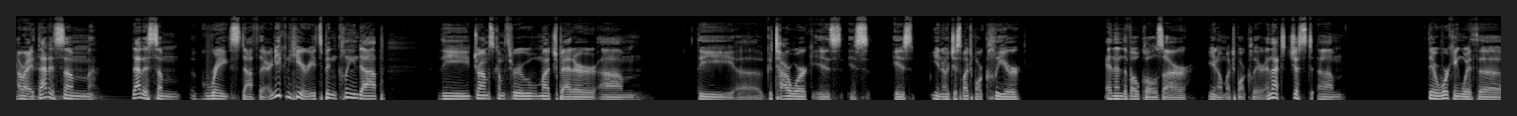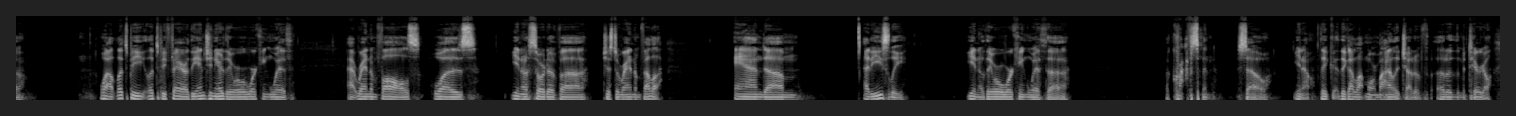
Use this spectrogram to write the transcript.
All right, that is some that is some great stuff there. And you can hear it's been cleaned up. The drums come through much better. Um the uh guitar work is is is you know just much more clear. And then the vocals are, you know, much more clear. And that's just um they're working with uh well, let's be let's be fair. The engineer they were working with at Random Falls was, you know, sort of uh, just a random fella, and um, at Easley, you know, they were working with uh, a craftsman, so you know they they got a lot more mileage out of out of the material.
